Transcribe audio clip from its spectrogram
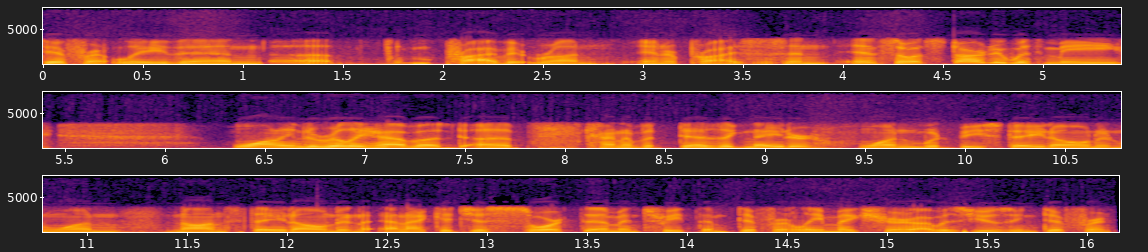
differently than uh, private-run enterprises. And and so it started with me wanting to really have a, a kind of a designator. One would be state-owned and one non-state-owned, and, and I could just sort them and treat them differently. Make sure I was using different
